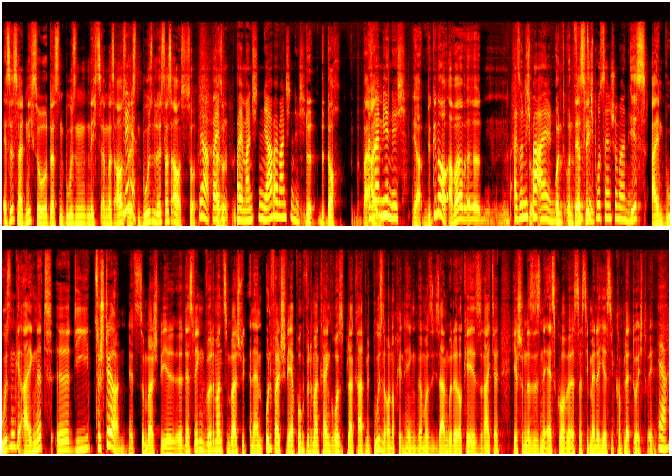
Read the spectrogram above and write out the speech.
es ist halt nicht so, dass ein Busen nichts irgendwas auslöst. Nee. Ein Busen löst was aus. So. Ja, bei, also, bei manchen ja, bei manchen nicht. doch. Bei Also allen. bei mir nicht. Ja, genau, aber äh, Also nicht So. bei allen. Und- und 50 deswegen Prozent schon mal nicht. ist ein Busen geeignet, äh, die zu stören. Jetzt zum Beispiel, äh, deswegen würde man zum Beispiel an einem Unfallschwerpunkt würde man kein großes Plakat mit Busen auch noch hinhängen, wenn man sagen würde, okay, es reicht ja hier schon, dass es eine S-Kurve ist, dass die Männer hier jetzt nicht komplett durchdrehen. Ja.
